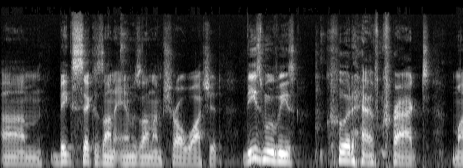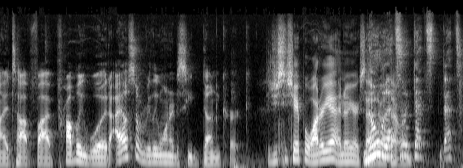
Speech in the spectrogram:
Um, Big Sick is on Amazon. I'm sure I'll watch it. These movies could have cracked my top five. Probably would. I also really wanted to see Dunkirk. Did you see Shape of Water yet? I know you're excited No, about that's that one. like that's that's.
